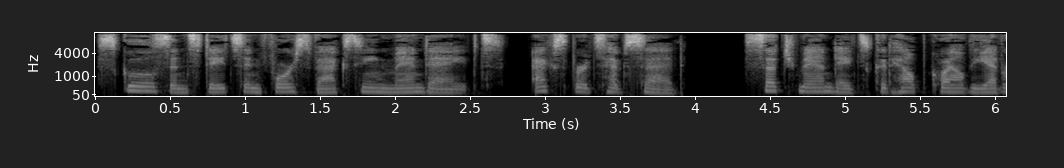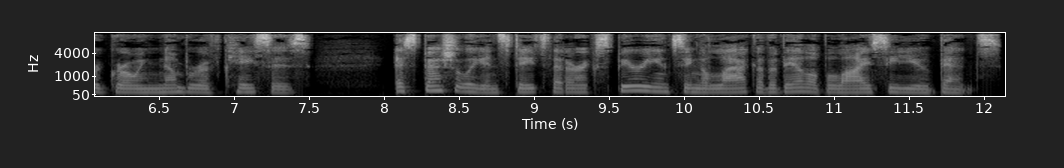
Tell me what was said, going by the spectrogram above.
schools, and states enforce vaccine mandates, experts have said. Such mandates could help quell the ever growing number of cases, especially in states that are experiencing a lack of available ICU beds.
